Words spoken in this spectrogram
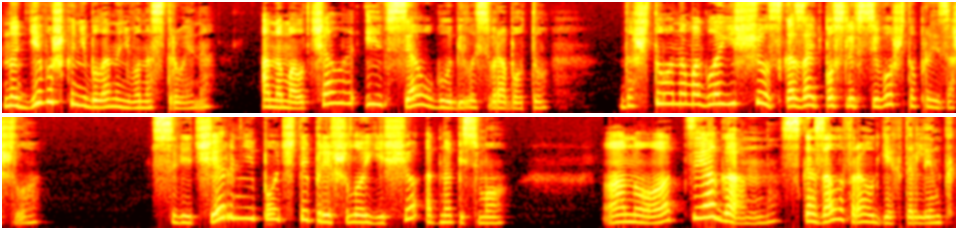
но девушка не была на него настроена. Она молчала и вся углубилась в работу. Да что она могла еще сказать после всего, что произошло? С вечерней почты пришло еще одно письмо. «Оно Тиаган», — сказала фрау Гехтерлинг.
